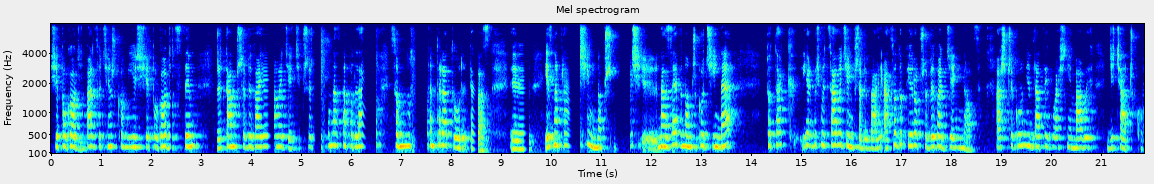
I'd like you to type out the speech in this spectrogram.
się pogodzić. Bardzo ciężko mi jest się pogodzić z tym, że tam przebywają małe dzieci. Przecież u nas na Podlasiu są minus temperatury teraz. Y, jest naprawdę zimno. Być y, na zewnątrz godzinę, to tak jakbyśmy cały dzień przebywali, a co dopiero przebywać dzień noc, a szczególnie dla tych właśnie małych dzieciaczków.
